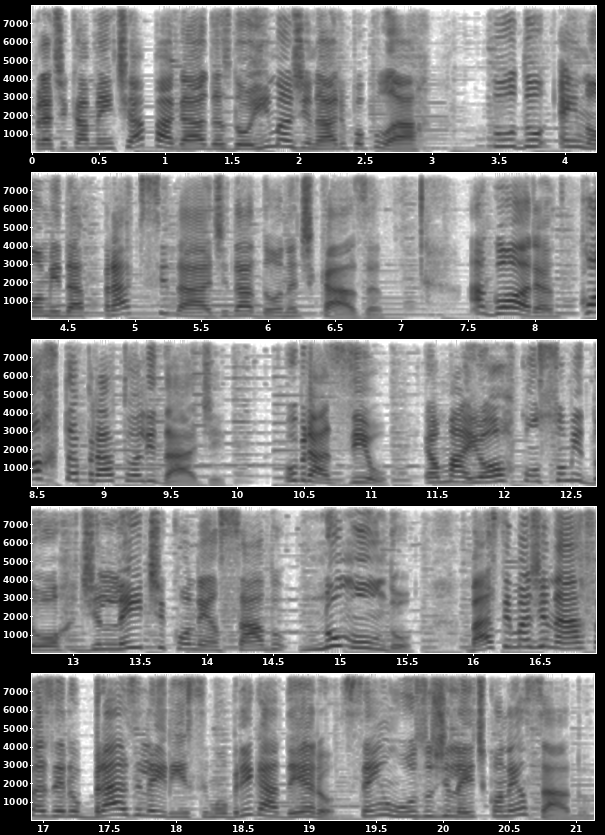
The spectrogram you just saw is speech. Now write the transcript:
praticamente apagadas do imaginário popular. Tudo em nome da praticidade da dona de casa. Agora, corta para a atualidade. O Brasil é o maior consumidor de leite condensado no mundo. Basta imaginar fazer o brasileiríssimo brigadeiro sem o uso de leite condensado.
